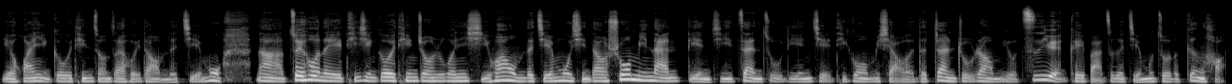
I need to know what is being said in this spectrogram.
也欢迎各位听众再回到我们的节目。那最后呢，也提醒各位听众，如果你喜欢我们的节目，请到说明栏点击赞助连接，提供我们小额的赞助，让我们有资源可以把这个节目做得更好。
